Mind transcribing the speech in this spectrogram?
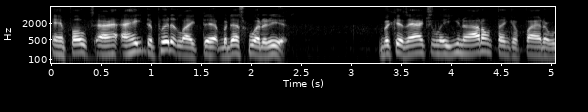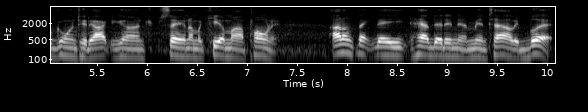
And folks, I, I hate to put it like that, but that's what it is. Because actually, you know, I don't think a fighter would go into the octagon saying, I'm to kill my opponent. I don't think they have that in their mentality. But,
